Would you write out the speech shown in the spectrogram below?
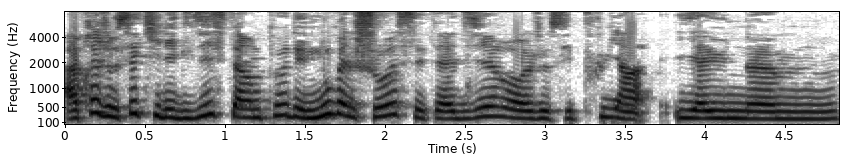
Après, je sais qu'il existe un peu des nouvelles choses, c'est-à-dire, euh, je sais plus, il y a, il y a une euh,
